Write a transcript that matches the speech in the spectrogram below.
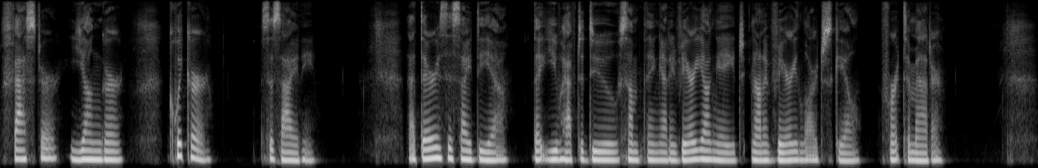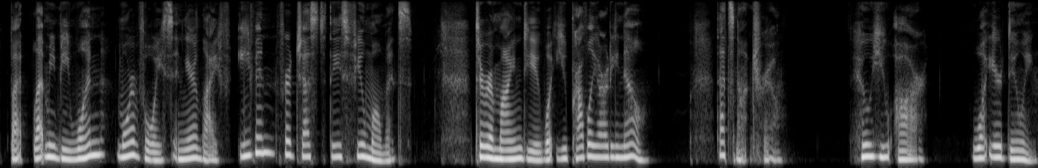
faster, younger, quicker society that there is this idea that you have to do something at a very young age and on a very large scale for it to matter. But let me be one more voice in your life, even for just these few moments, to remind you what you probably already know. That's not true. Who you are, what you're doing,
